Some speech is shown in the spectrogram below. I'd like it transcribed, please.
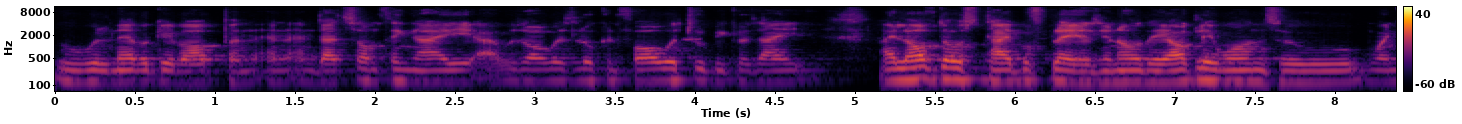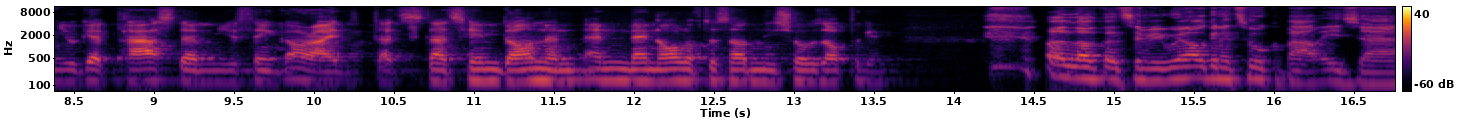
who will never give up, and, and, and that's something I, I was always looking forward to because I I love those type of players, you know, the ugly ones who when you get past them you think, all right, that's that's him done, and and then all of a sudden he shows up again. I love that, Timmy. We are going to talk about his uh,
